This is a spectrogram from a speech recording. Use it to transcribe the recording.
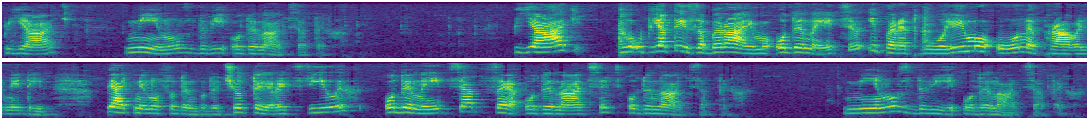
5 мінус 2 одинадцятих. 5 у п'яти забираємо одиницю і перетворюємо у неправильний дріб. 5 мінус 1 буде 4 цілих. Одиниця це 11 одинадцятих. Мінус 2 одинадцятих.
